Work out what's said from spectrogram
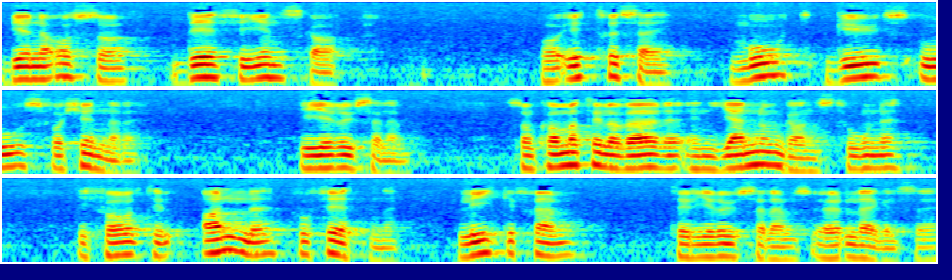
begynner også det fiendskap å ytre seg mot Guds ords forkynnere i Jerusalem, som kommer til å være en gjennomgangstone i forhold til alle profetene like frem til Jerusalems ødeleggelse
